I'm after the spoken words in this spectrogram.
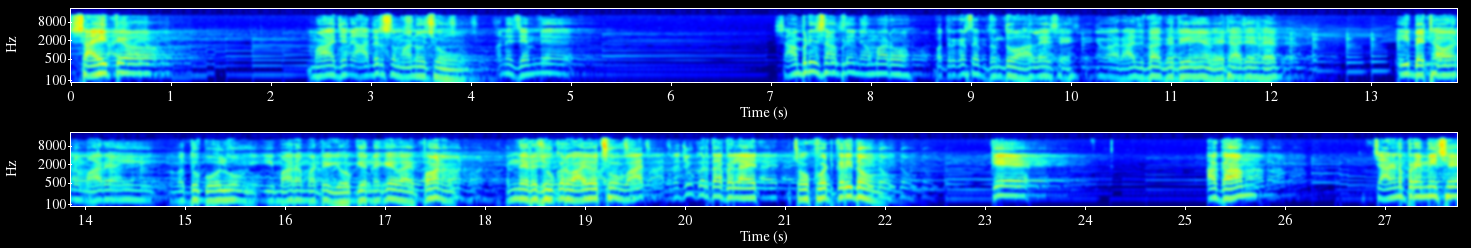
સાહિત્ય માં જેને આદર્શ માનું છું અને જેમને સાંભળી સાંભળીને અમારો પત્રકાર સાહેબ ધંધો હાલે છે. એવા રાજભા ગઢવી અહીંયા બેઠા છે સાહેબ. એ બેઠા હોય ને મારે અહીં વધુ બોલવું એ મારા માટે યોગ્ય ન કહેવાય. પણ એમને રજૂ કરવા આવ્યો છું. વાત રજૂ કરતા પહેલા એ ચોખવટ કરી દઉં કે આ ગામ ચારણ પ્રેમી છે,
